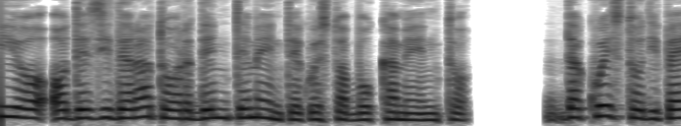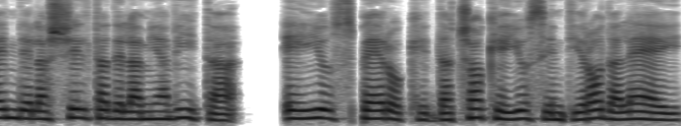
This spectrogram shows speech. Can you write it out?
io ho desiderato ardentemente questo abboccamento da questo dipende la scelta della mia vita e io spero che da ciò che io sentirò da lei,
